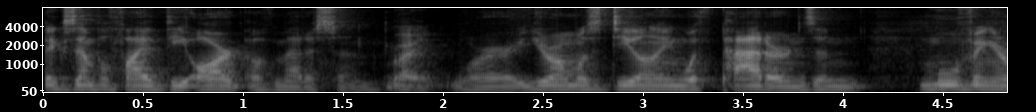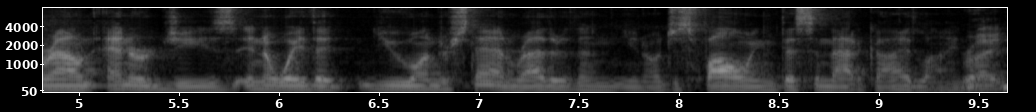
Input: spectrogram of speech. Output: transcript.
exemplify the art of medicine. Right. Where you're almost dealing with patterns and moving around energies in a way that you understand rather than, you know, just following this and that guideline. Right.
